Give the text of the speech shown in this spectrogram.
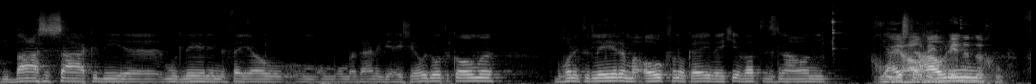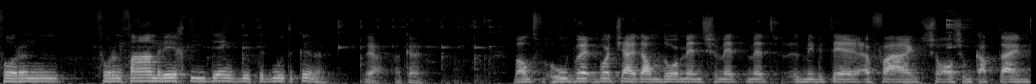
die basiszaken die je moet leren in de VO om, om, om uiteindelijk die ECO door te komen begon ik te leren, maar ook van oké, okay, weet je, wat is nou een Goeie juiste houding, houding, binnen de groep. voor een, voor een vaanricht die denkt dit te moeten kunnen. Ja, oké. Okay. Want hoe word jij dan door mensen met, met militaire ervaring, zoals een kapitein,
